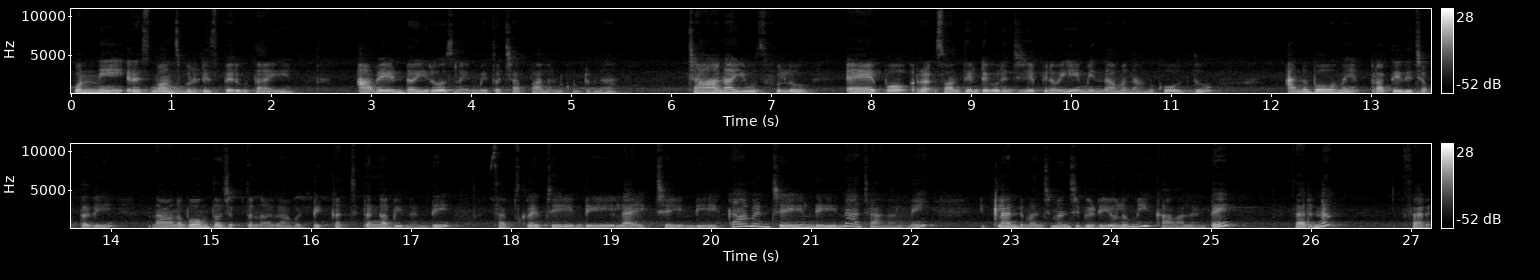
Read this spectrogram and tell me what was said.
కొన్ని రెస్పాన్సిబిలిటీస్ పెరుగుతాయి. అవేంటో ఈరోజు నేను మీతో చెప్పాలనుకుంటున్నా. చాలా యూస్ఫుల్ ఏ పో సొంత ఇంటి గురించి చెప్పినవి ఏమిందామని అనుకోవద్దు. అనుభవమే ప్రతిదీ చెప్తుంది. నా అనుభవంతో చెప్తున్నా కాబట్టి ఖచ్చితంగా వినండి. సబ్స్క్రైబ్ చేయండి లైక్ చేయండి కామెంట్ చేయండి నా ఛానల్ని. ఇట్లాంటి మంచి మంచి వీడియోలు మీకు కావాలంటే సరేనా? సరే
